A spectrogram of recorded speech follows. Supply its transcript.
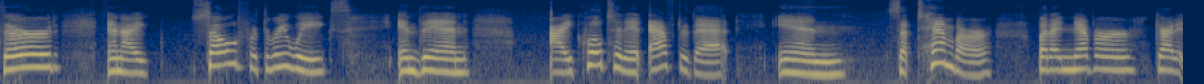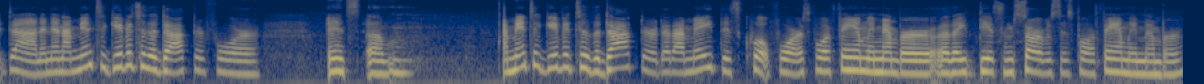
3rd, and I sewed for three weeks, and then I quilted it after that in September but I never got it done. And then I meant to give it to the doctor for, it's, um, I meant to give it to the doctor that I made this quilt for. It's for a family member. They did some services for a family member.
